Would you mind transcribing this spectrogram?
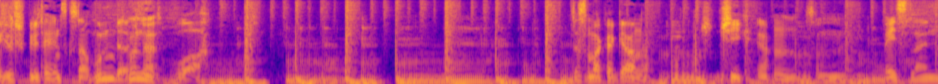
Wie viel spielt er insgesamt? 100. 100. Boah. Das mag er gerne. Cheek, ja. So eine Bassline.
